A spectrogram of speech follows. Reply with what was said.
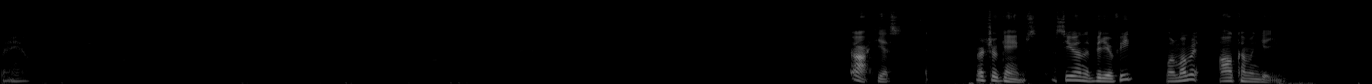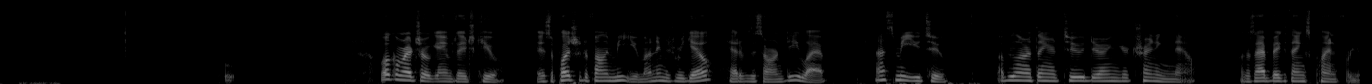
bam. Ah, yes. Retro Games. I'll see you on the video feed. One moment, I'll come and get you. Welcome Retro Games HQ. It's a pleasure to finally meet you. My name is Rigel, head of this R&D lab. Nice to meet you too. Hope you learn a thing or two during your training now, because I have big things planned for you.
